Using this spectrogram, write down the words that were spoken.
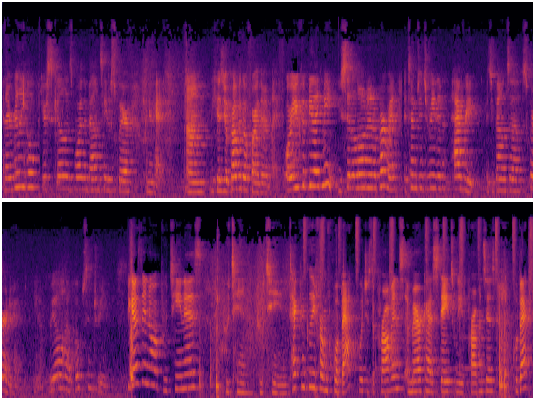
And I really hope your skill is more than balancing a square on your head um, because you'll probably go farther in life. Or you could be like me. You sit alone in an apartment attempting to read an ad read as you balance a square in your head. You know, we all have hopes and dreams. If you guys didn't know what poutine is, poutine, poutine. Technically from Quebec, which is a province. America has states, we have provinces. Quebec,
